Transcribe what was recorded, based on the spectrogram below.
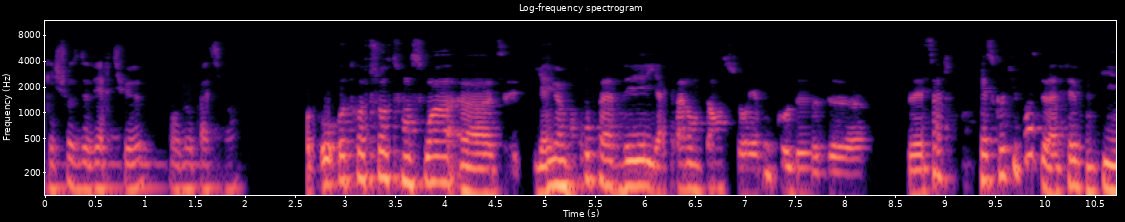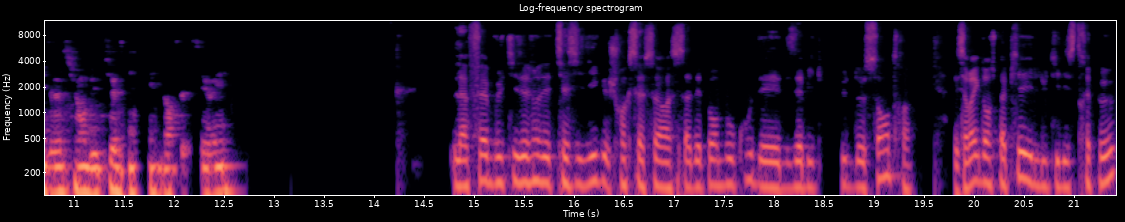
quelque chose de vertueux pour nos patients. Autre chose, François, euh, il y a eu un gros pavé il n'y a pas longtemps sur les recours de, de, de SH. Qu'est-ce que tu penses de la faible utilisation des thiazidiques dans cette série? La faible utilisation des thiazidiques, je crois que ça, ça, ça dépend beaucoup des, des, habitudes de centre. Et c'est vrai que dans ce papier, ils l'utilisent très peu.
